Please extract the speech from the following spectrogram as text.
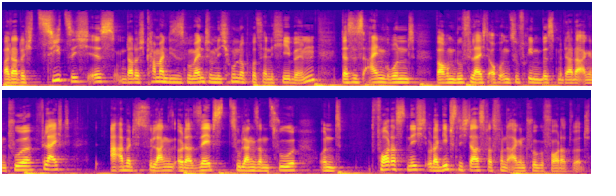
weil dadurch zieht sich es und dadurch kann man dieses Momentum nicht hundertprozentig hebeln. Das ist ein Grund, warum du vielleicht auch unzufrieden bist mit deiner Agentur. Vielleicht arbeitest zu lang oder selbst zu langsam zu und forderst nicht oder gibst nicht das, was von der Agentur gefordert wird.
